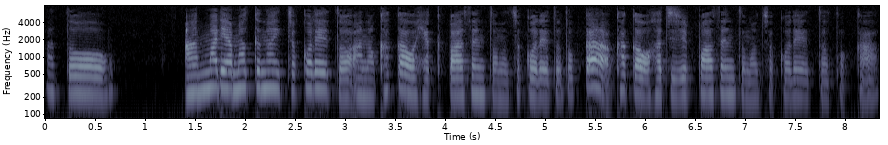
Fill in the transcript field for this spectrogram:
あとあんまり甘くないチョコレートあのカカオ100%のチョコレートとかカカオ80%のチョコレートとか。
